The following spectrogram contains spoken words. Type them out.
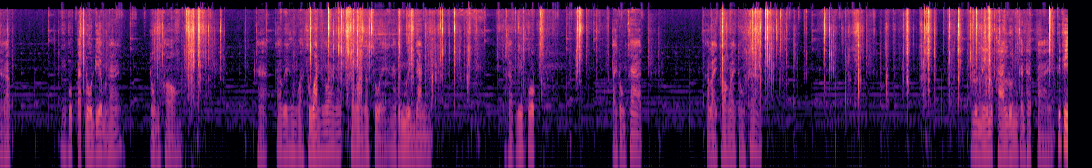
นะครับ มีพวกแบ็คโรเดียมนะฮะลงทองนะฮะถ้าเป็นข้างขวาสุวรรณข้างล่างก็ข้างหลังก็สวยนะครับเป็นหมื่นยันนะครับมีพวกไหลตรงชาติกระไหลทองไหลตรงชาติรุ่นนี้ลูกค้าลุ้นกันแทบตายพิธี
